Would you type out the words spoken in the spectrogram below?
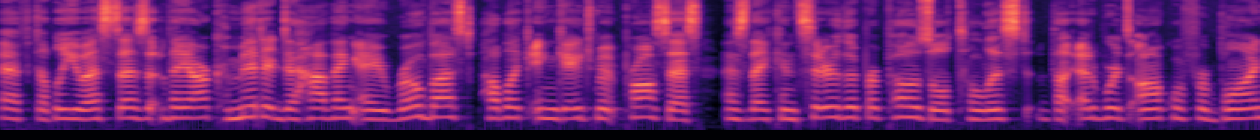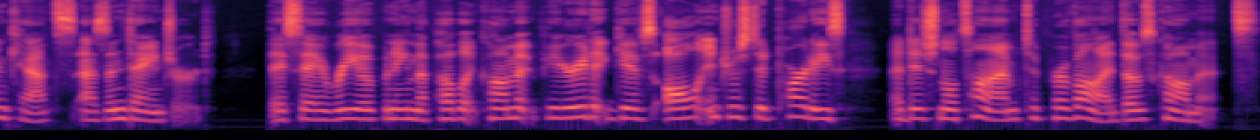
FWS says they are committed to having a robust public engagement process as they consider the proposal to list the Edwards Aquifer blind cats as endangered. They say reopening the public comment period gives all interested parties additional time to provide those comments.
